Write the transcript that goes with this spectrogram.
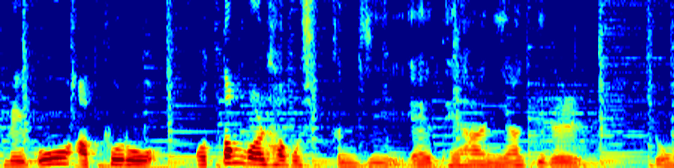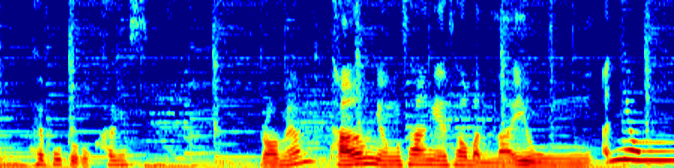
그리고 앞으로 어떤 걸 하고 싶은지에 대한 이야기를 좀 해보도록 하겠습니다. 그러면 다음 영상에서 만나요. 안녕!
